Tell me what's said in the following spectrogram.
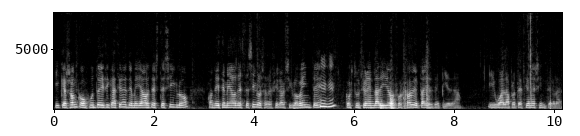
y que son conjunto de edificaciones de mediados de este siglo. Cuando dice mediados de este siglo se refiere al siglo XX, construcción en ladrillo forjado y detalles de piedra. Igual, la protección es integral.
